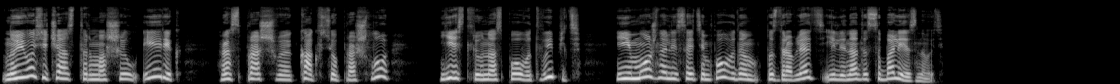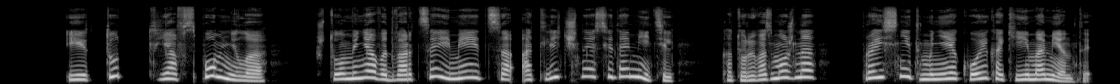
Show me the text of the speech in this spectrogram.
но его сейчас тормошил Эрик, расспрашивая, как все прошло, есть ли у нас повод выпить и можно ли с этим поводом поздравлять или надо соболезновать. И тут я вспомнила, что у меня во дворце имеется отличный осведомитель, который, возможно, прояснит мне кое-какие моменты.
